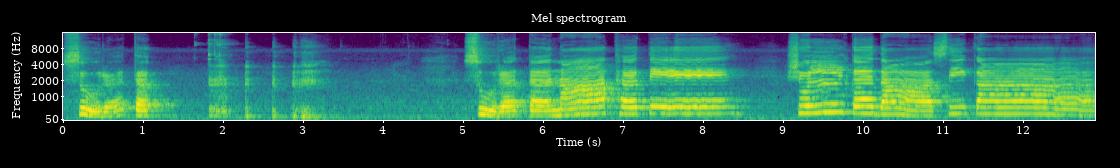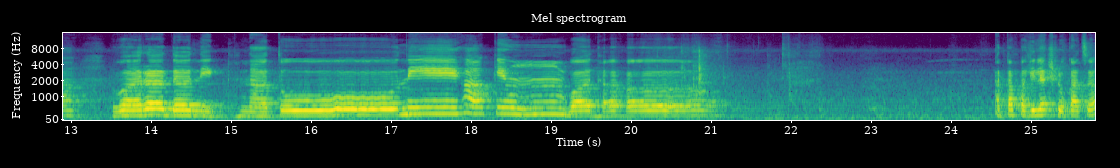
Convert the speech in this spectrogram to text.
सुरत। सुरतनाथ ते शुल्कदासिका वरद निघ्नतो नेह किं वधः। आता पहिल्या श्लोकाचं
